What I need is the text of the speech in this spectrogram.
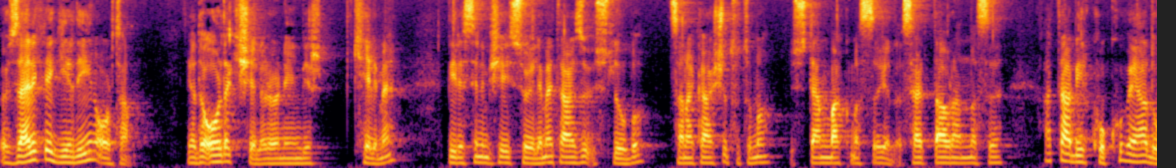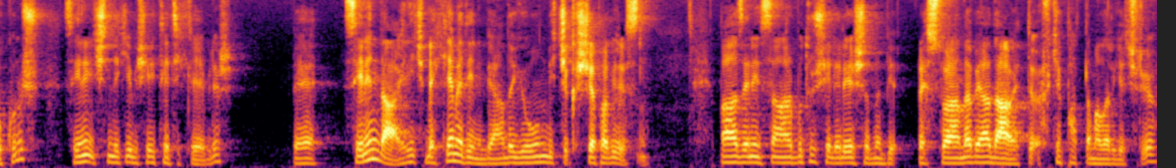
Özellikle girdiğin ortam ya da oradaki şeyler örneğin bir kelime, birisinin bir şeyi söyleme tarzı, üslubu, sana karşı tutumu, üstten bakması ya da sert davranması, hatta bir koku veya dokunuş senin içindeki bir şeyi tetikleyebilir ve senin dahil hiç beklemediğin bir anda yoğun bir çıkış yapabilirsin. Bazen insanlar bu tür şeyleri yaşadığında bir restoranda veya davette öfke patlamaları geçiriyor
